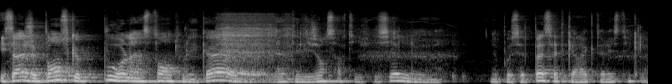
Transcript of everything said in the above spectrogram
Et ça, je pense que pour l'instant, en tous les cas, euh, l'intelligence artificielle euh, ne possède pas cette caractéristique-là.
